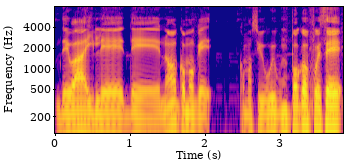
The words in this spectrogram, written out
de baile, de, ¿no? Como que como si un poco fuese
